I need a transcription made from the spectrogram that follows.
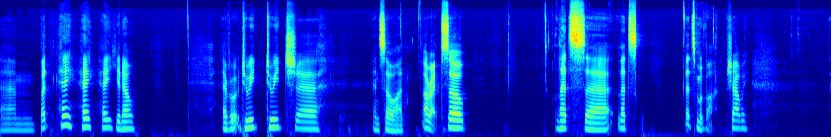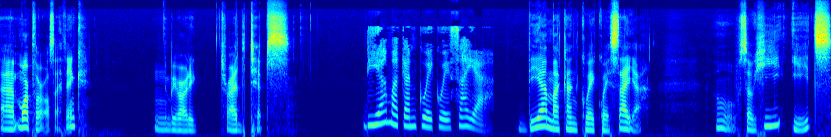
Um, but hey, hey, hey, you know, everyone to each to each, uh, and so on. All right, so let's uh, let's let's move on, shall we? Uh, more plurals, I think. Mm, we've already tried the tips. Dia makan kue-kue saya. Dia makan kue-kue saya. Oh, so he eats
